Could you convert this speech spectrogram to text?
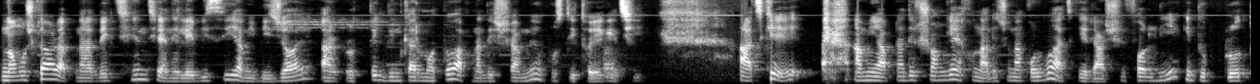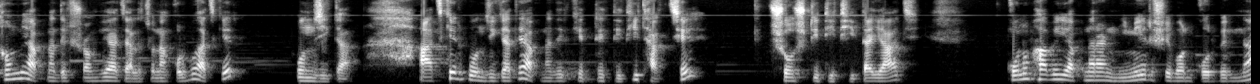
নমস্কার, আপনারা দেখছেন চ্যানেল এবিসি আমি বিজয়, আর প্রত্যেক দিনকার মতো আপনাদের সামনে উপস্থিত হয়ে গেছি। আজকে আমি আপনাদের সঙ্গে এখন আলোচনা করব আজকের রাশিফল নিয়ে, কিন্তু প্রথমে আপনাদের সঙ্গে আজ আলোচনা করব আজকের পঞ্জিকা। আজকের পঞ্জিকাতে আপনাদের ক্ষেত্রে তিথি থাকছে, ষষ্ঠী তিথি। তাই আজ কোনোভাবেই আপনারা নিমের সেবন করবেন না,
